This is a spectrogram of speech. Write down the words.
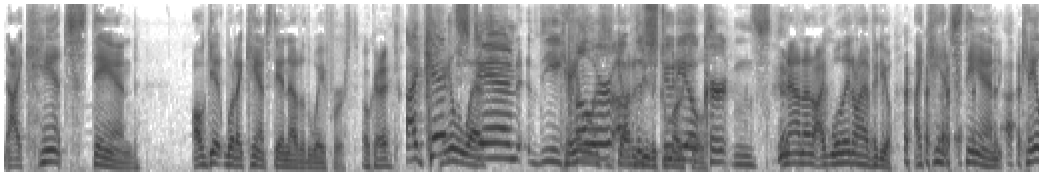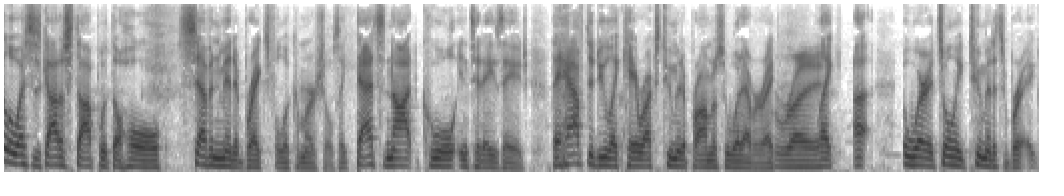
Now I can't stand. I'll get what I can't stand out of the way first. Okay. I can't KLOS stand the KLOS color has gotta of the, do the studio commercials. curtains. No, no, no. I, well, they don't have video. I can't stand. KLOS has got to stop with the whole seven minute breaks full of commercials. Like that's not cool in today's age. They have to do like K Rock's two minute promise or whatever, right? Right. Like uh, where it's only two minutes of break.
